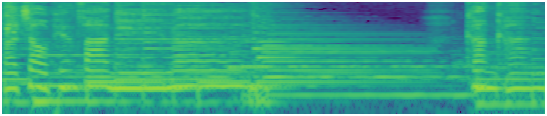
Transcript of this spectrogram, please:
把照片发你们看看。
